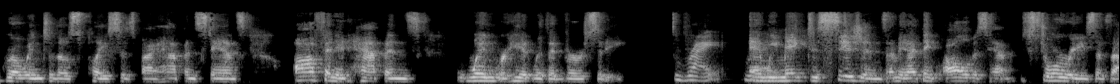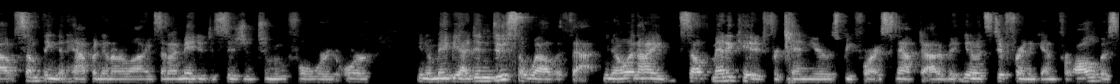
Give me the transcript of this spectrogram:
grow into those places by happenstance. Often it happens when we're hit with adversity. Right. Right. and we make decisions. I mean, I think all of us have stories about something that happened in our lives, and I made a decision to move forward, or you know, maybe I didn't do so well with that, you know, and I self medicated for 10 years before I snapped out of it. You know, it's different again for all of us.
